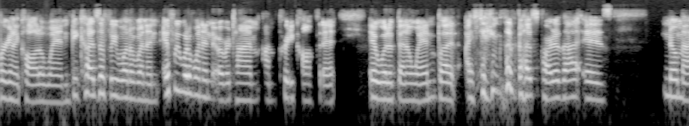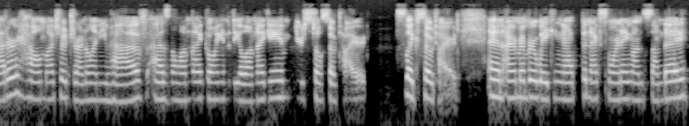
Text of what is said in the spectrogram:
we're gonna call it a win because if we want to win and if we would have won in overtime, I'm pretty confident it would have been a win. But I think the best part of that is no matter how much adrenaline you have as an alumni going into the alumni game, you're still so tired. It's like so tired. And I remember waking up the next morning on Sunday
